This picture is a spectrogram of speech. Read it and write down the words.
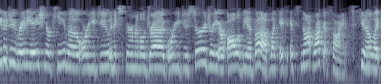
either do radiation or chemo, or you do an experimental drug, or you do surgery, or all of the above. Like, it, it's not rocket science. You know, like,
